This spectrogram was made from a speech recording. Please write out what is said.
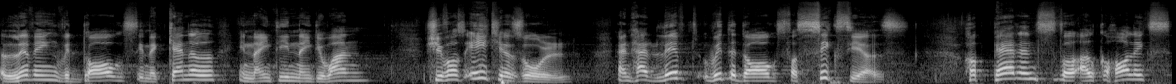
living with dogs in a kennel in 1991. She was eight years old and had lived with the dogs for six years. Her parents were alcoholics,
